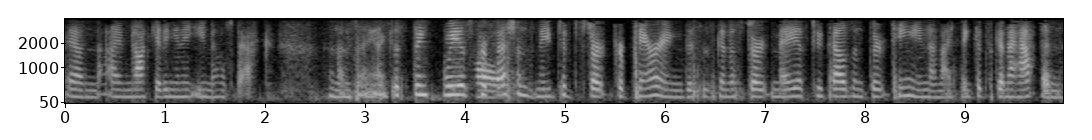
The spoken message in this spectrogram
and I'm not getting any emails back. And I'm saying, I just think we as professions oh. need to start preparing. This is going to start May of 2013, and I think it's going to happen.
